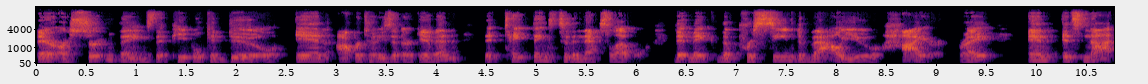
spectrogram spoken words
There are certain things that people can do in opportunities that they're given that take things to the next level that make the perceived value higher, right? And it's not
